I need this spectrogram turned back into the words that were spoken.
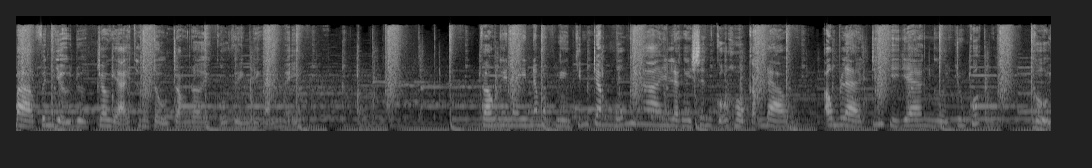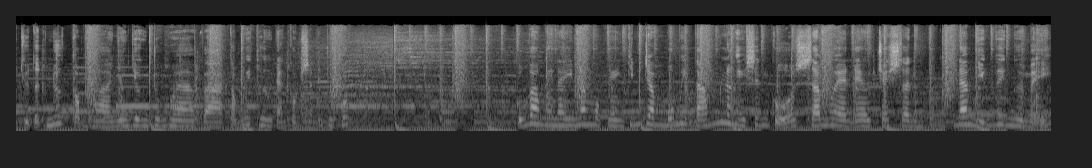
bà vinh dự được trao giải thành tựu trọn đời của Viện Điện ảnh Mỹ. Vào ngày này năm 1942 là ngày sinh của Hồ Cẩm Đào. Ông là chính trị gia người Trung Quốc, cựu Chủ tịch nước Cộng hòa Nhân dân Trung Hoa và Tổng bí thư Đảng Cộng sản Trung Quốc. Cũng vào ngày này năm 1948 là ngày sinh của Samuel L. Jackson, nam diễn viên người Mỹ.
